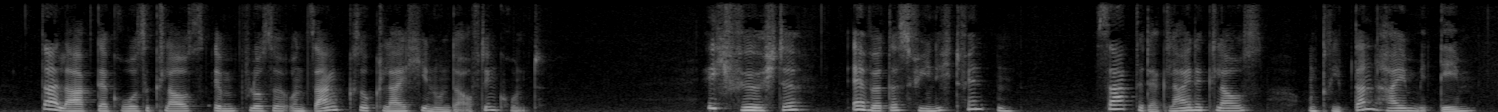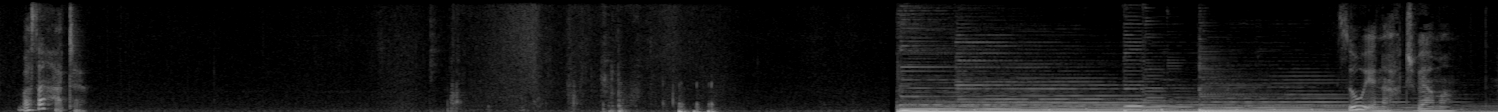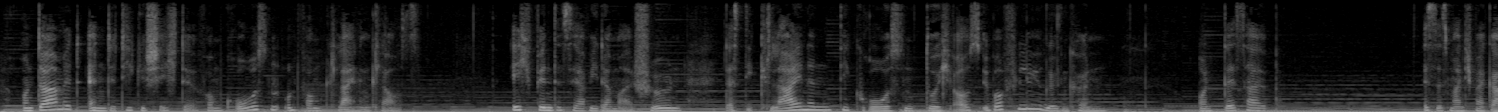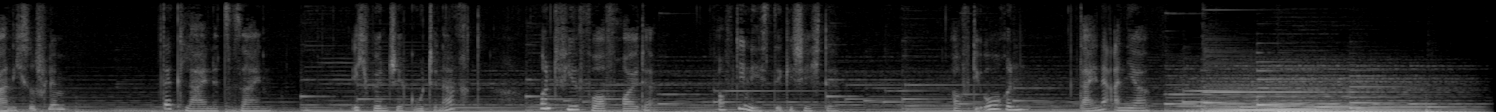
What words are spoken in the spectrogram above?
Da lag der große Klaus im Flusse und sank sogleich hinunter auf den Grund. Ich fürchte, er wird das Vieh nicht finden, sagte der kleine Klaus und trieb dann heim mit dem, was er hatte. So, ihr Nachtschwärmer. Und damit endet die Geschichte vom großen und vom kleinen Klaus. Ich finde es ja wieder mal schön, dass die Kleinen die Großen durchaus überflügeln können. Und deshalb ist es manchmal gar nicht so schlimm, der Kleine zu sein. Ich wünsche gute Nacht und viel Vorfreude auf die nächste Geschichte. Auf die Ohren, deine Anja.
